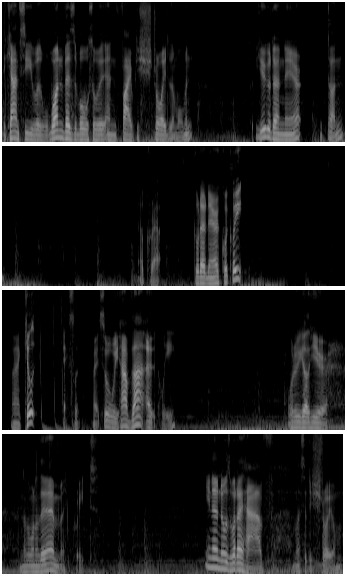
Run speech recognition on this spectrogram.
You can't see with one visible, so and five destroyed at the moment. So you go down there. Done. Oh crap. Go down there quickly. And kill it. Excellent. Right, so we have that out the way. What do we got here? Another one of them. Great. He now knows what I have. Unless I destroy him.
